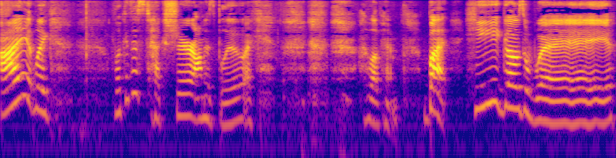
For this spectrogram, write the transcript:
I like look at this texture on his blue. I can't. I love him, but he goes away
